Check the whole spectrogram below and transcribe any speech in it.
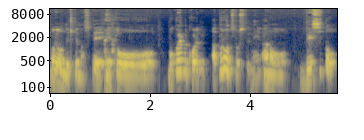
を読んできてまして、はいはいえっと、僕はやっぱりこれ、アプローチとしてね、あの、弟子と、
